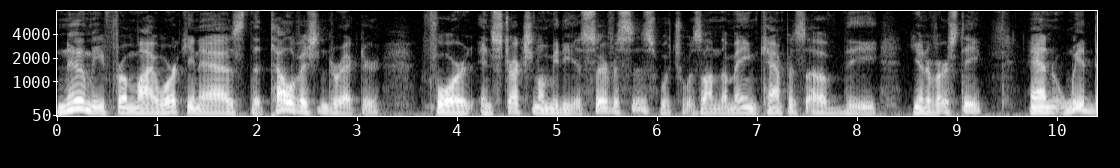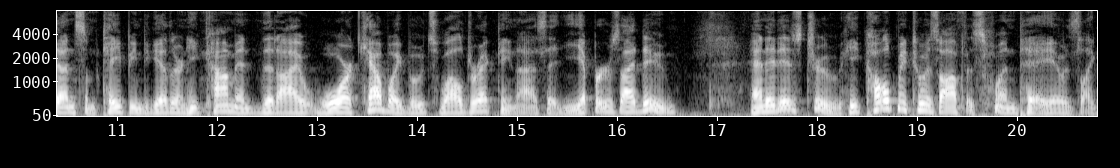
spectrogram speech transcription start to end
knew me from my working as the television director for Instructional Media Services, which was on the main campus of the university. And we had done some taping together, and he commented that I wore cowboy boots while directing. I said, Yippers, I do. And it is true. He called me to his office one day. It was like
